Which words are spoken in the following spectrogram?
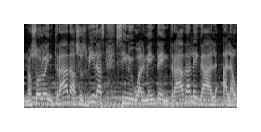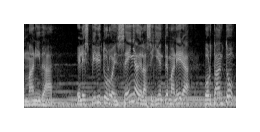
no solo entrada a sus vidas, sino igualmente entrada legal a la humanidad. El Espíritu lo enseña de la siguiente manera. Por tanto,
